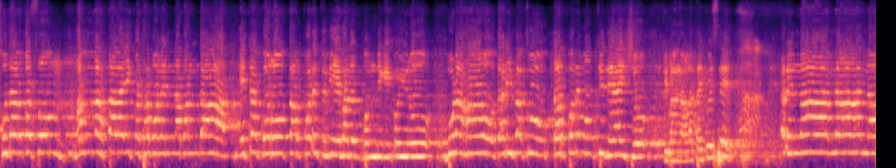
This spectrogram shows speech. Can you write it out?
খোদার কসম, আল্লাহ তাআলা এই কথা বলেন না বান্দা। এটা করো, তারপরে তুমি ইবাদত বন্দেগী কইরো। বুড়া হও, দাড়ি পাকুক তারপরে মসজিদে আইসো। কি বলেন আল্লাহ তাই কইছে? আরে না না না,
